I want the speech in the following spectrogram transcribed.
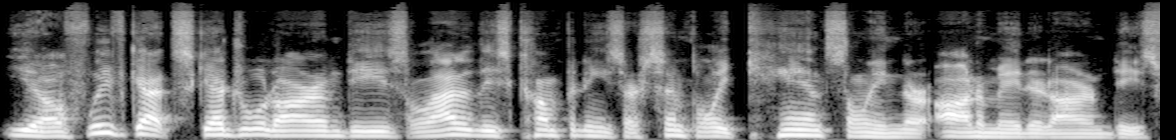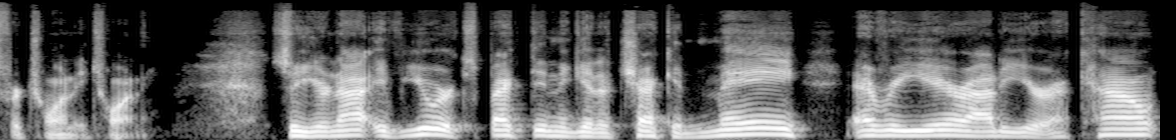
you know if we've got scheduled RMDs, a lot of these companies are simply canceling their automated RMDs for 2020. So you're not if you were expecting to get a check in May every year out of your account,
